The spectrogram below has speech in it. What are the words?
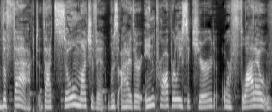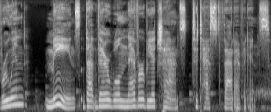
The fact that so much of it was either improperly secured or flat out ruined means that there will never be a chance to test that evidence.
